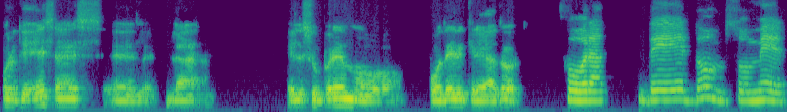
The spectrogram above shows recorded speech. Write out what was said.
Porque esa es el, la, el supremo poder creador. För att det är de som är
